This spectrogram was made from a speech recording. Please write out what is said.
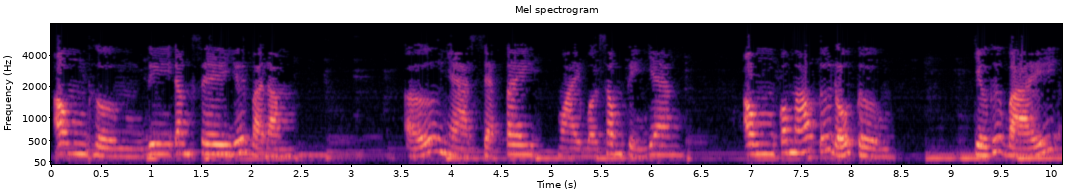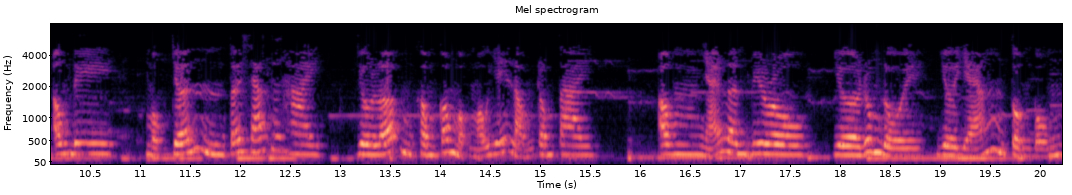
Ông thường đi đăng xê với bà Đầm. Ở nhà Sẹt Tây, ngoài bờ sông Tiền Giang, ông có máu tứ đổ tường. Chiều thứ bảy, ông đi một chến tới sáng thứ hai, vô lớp không có một mẫu giấy lọng trong tay. Ông nhảy lên bureau, vừa rung đùi, vừa giảng tuần bụng,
